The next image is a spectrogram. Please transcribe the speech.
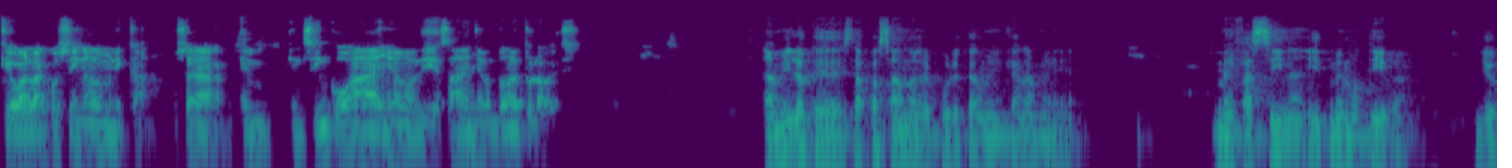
que va la cocina dominicana? O sea, en, cinco años, diez años, ¿dónde tú la ves? A mí lo que está pasando en República Dominicana me, me fascina y me motiva. Yo,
